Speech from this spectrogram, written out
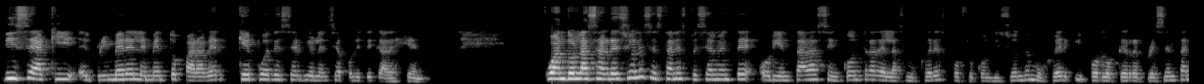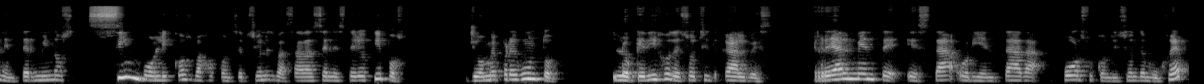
Dice aquí el primer elemento para ver qué puede ser violencia política de género. Cuando las agresiones están especialmente orientadas en contra de las mujeres por su condición de mujer y por lo que representan en términos simbólicos bajo concepciones basadas en estereotipos. Yo me pregunto, lo que dijo de Xochitl Galvez, ¿realmente está orientada por su condición de mujer?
